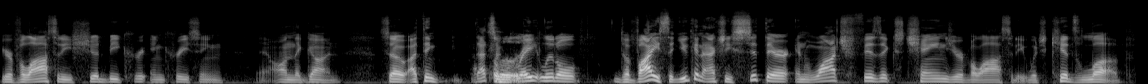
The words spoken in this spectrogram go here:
your velocity should be cre- increasing eh, on the gun. So I think that's Absolutely. a great little device that you can actually sit there and watch physics change your velocity, which kids love.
